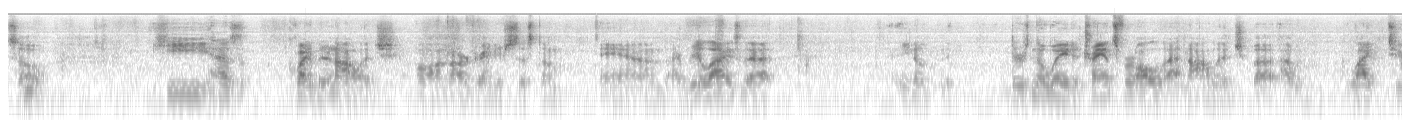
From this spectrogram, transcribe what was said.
So he has quite a bit of knowledge on our drainage system. And I realize that, you know, there's no way to transfer all of that knowledge, but I would like to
